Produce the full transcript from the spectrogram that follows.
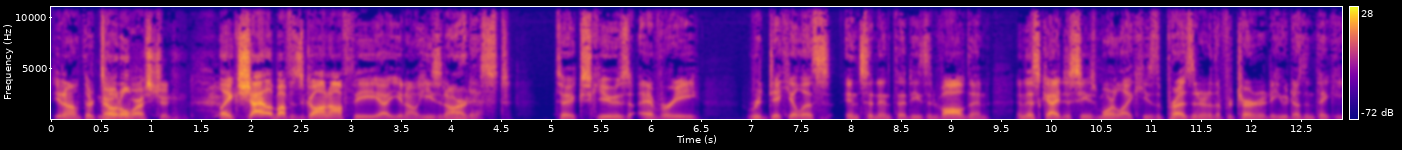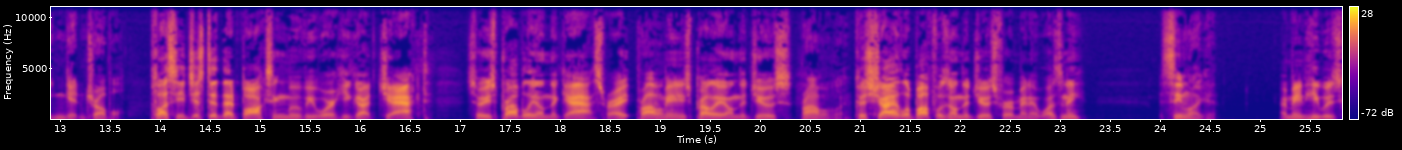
you know, they're No total. question. Like Shia LaBeouf has gone off the, uh, you know, he's an artist to excuse every ridiculous incident that he's involved in, and this guy just seems more like he's the president of the fraternity who doesn't think he can get in trouble. Plus, he just did that boxing movie where he got jacked. So he's probably on the gas, right? Probably. I mean, he's probably on the juice. Probably Because Shia LaBeouf was on the juice for a minute, wasn't he? it seemed like it. I mean, he was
